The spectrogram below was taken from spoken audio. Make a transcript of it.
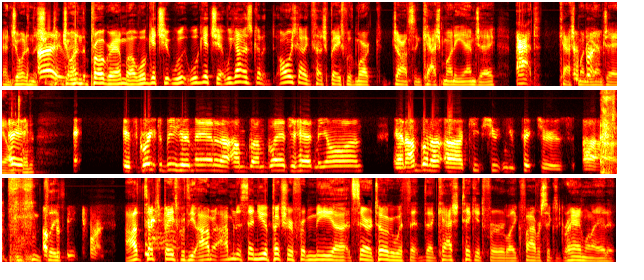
and joining the Hey, joining the program. Uh, we'll get you. We'll, we'll get you. We guys got always got to touch base with Mark Johnson, Cash Money MJ at Cash Money. MJ on Hey, Twitter. it's great to be here, man, and I- I'm I'm glad you had me on. And I'm gonna uh, keep shooting you pictures uh, of the beachfront. I'll touch base with you. I'm, I'm going to send you a picture from me uh, at Saratoga with that, that cash ticket for like five or six grand when I hit it,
